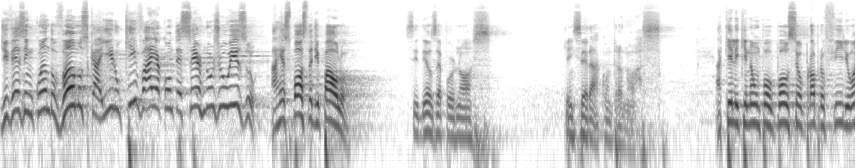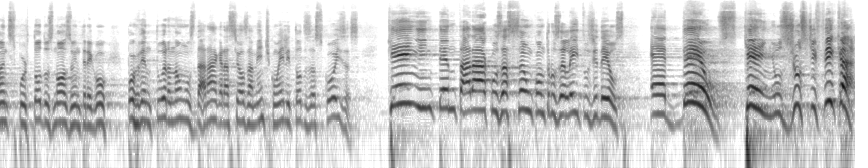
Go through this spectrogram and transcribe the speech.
de vez em quando vamos cair, o que vai acontecer no juízo? A resposta de Paulo: se Deus é por nós, quem será contra nós? Aquele que não poupou seu próprio filho, antes por todos nós o entregou, porventura não nos dará graciosamente com ele todas as coisas? Quem intentará acusação contra os eleitos de Deus? é Deus quem os justifica.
